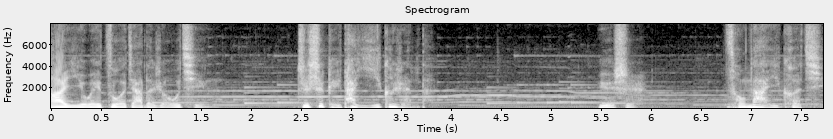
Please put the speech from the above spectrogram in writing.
他以为作家的柔情，只是给他一个人的。于是，从那一刻起，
